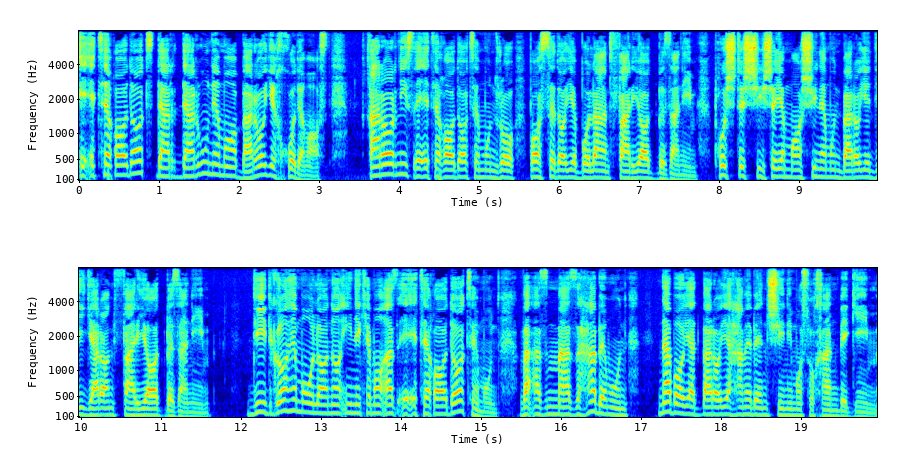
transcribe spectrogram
اعتقادات در درون ما برای خود ماست. قرار نیست اعتقاداتمون رو با صدای بلند فریاد بزنیم. پشت شیشه ماشینمون برای دیگران فریاد بزنیم. دیدگاه مولانا اینه که ما از اعتقاداتمون و از مذهبمون نباید برای همه بنشینیم و سخن بگیم.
